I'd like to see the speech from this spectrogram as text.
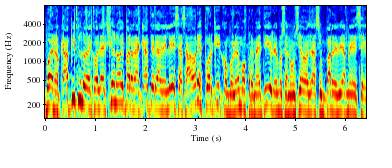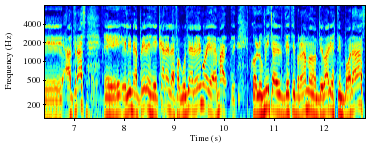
Bueno, capítulo de colección hoy para la cátedra de Les Asadores, porque como lo hemos prometido, lo hemos anunciado ya hace un par de viernes eh, atrás, eh, Elena Pérez, decana de la Facultad de Lengua y además eh, columnista de este programa durante varias temporadas,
